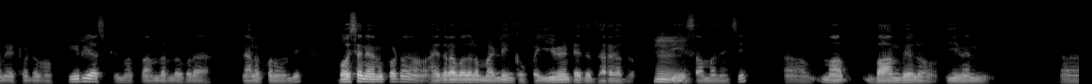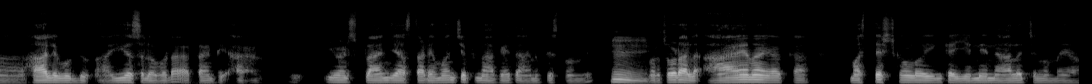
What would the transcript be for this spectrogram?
అనేటువంటి ఒక క్యూరియాసిటీ మాత్రం అందరిలో కూడా నెలకొని ఉంది. బహుశా నేను అనుకోవడం హైదరాబాద్‌లో మళ్ళీ ఇంకొక ఈవెంట్ అయితే జరగదు. దీనికి సంబంధించి. మా బాంబేలో ఈవెన్ హాలీవుడ్ యూఎస్‌లో కూడా అట్లాంటి ఈవెంట్స్ ప్లాన్ చేస్తాడేమో అని చెప్పి నాకైతే అనిపిస్తుంది. మరి చూడాలి. ఆయన యొక్క మస్తిష్కంలో ఇంకా ఎన్నెన్ని ఆలోచనలున్నాయో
